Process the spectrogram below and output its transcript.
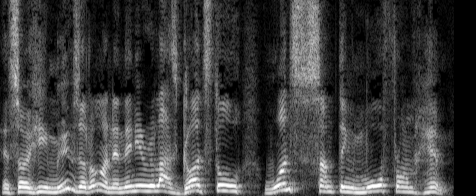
And so he moves it on, and then he realizes God still wants something more from him.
